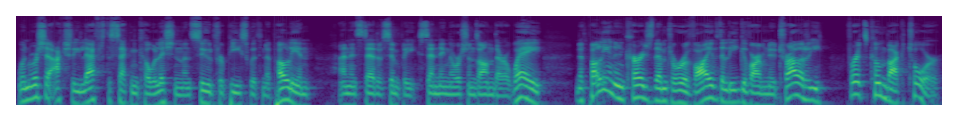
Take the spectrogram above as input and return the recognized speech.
when Russia actually left the Second Coalition and sued for peace with Napoleon, and instead of simply sending the Russians on their way, Napoleon encouraged them to revive the League of Armed Neutrality for its comeback tour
